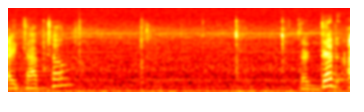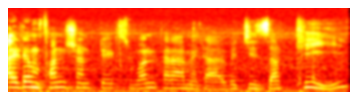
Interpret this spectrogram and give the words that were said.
i capital. The get item function takes one parameter which is a key.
